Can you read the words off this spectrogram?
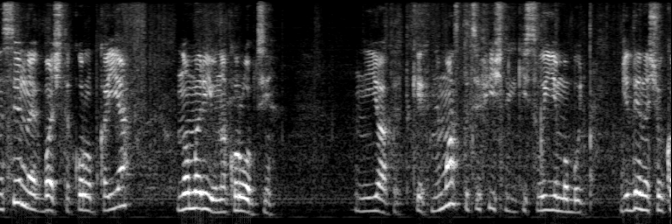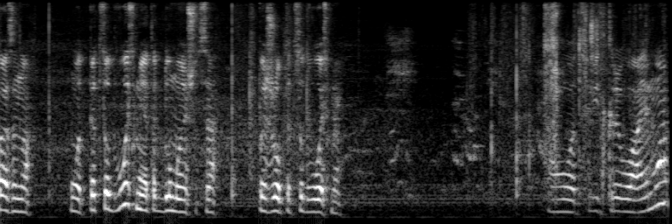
Не сильно, як бачите, коробка є. Номерів на коробці ніяких таких нема специфічних, якісь свої, мабуть. Єдине, що вказано, от 508, я так думаю, що це Peugeot 508. От, відкриваємо.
